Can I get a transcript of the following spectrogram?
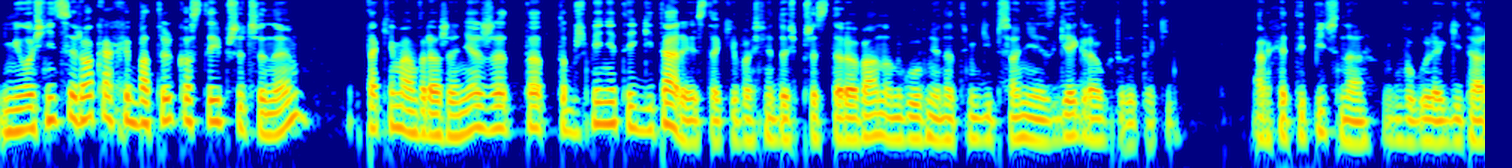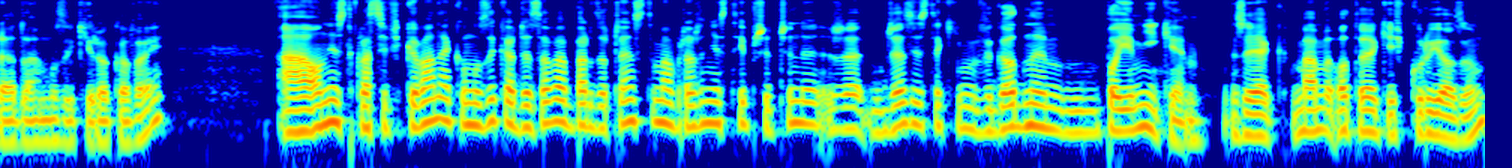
I miłośnicy rocka chyba tylko z tej przyczyny, takie mam wrażenie, że to, to brzmienie tej gitary jest takie właśnie dość przesterowane. On głównie na tym Gibsonie jest grał, który taki archetypiczna w ogóle gitara dla muzyki rockowej. A on jest klasyfikowany jako muzyka jazzowa bardzo często, mam wrażenie, z tej przyczyny, że jazz jest takim wygodnym pojemnikiem, że jak mamy oto jakieś kuriozum,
